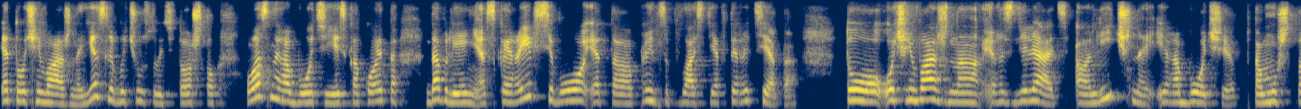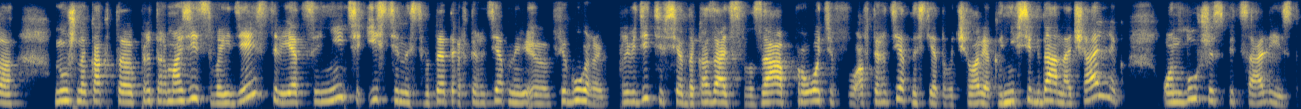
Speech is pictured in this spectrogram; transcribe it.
Это очень важно. Если вы чувствуете то, что у вас на работе есть какое-то давление, скорее всего, это принцип власти и авторитета то очень важно разделять а, личное и рабочее, потому что нужно как-то притормозить свои действия и оценить истинность вот этой авторитетной э, фигуры. Проведите все доказательства за, против авторитетности этого человека. Не всегда начальник, он лучший специалист.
